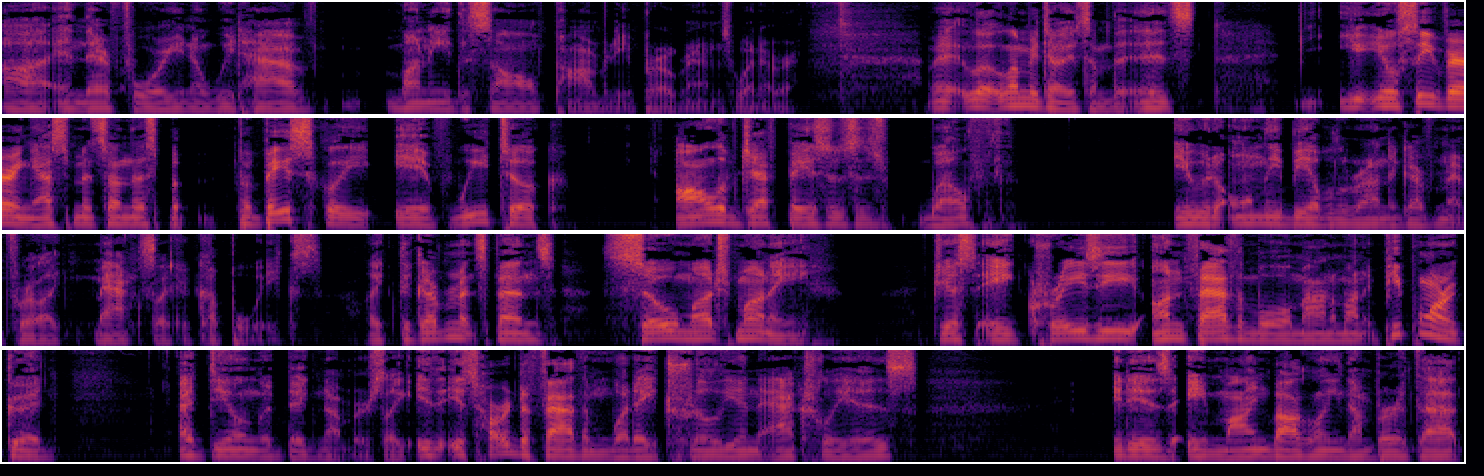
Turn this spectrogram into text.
uh, and therefore, you know, we'd have money to solve poverty programs, whatever. I mean, l- let me tell you something. It's you, you'll see varying estimates on this, but but basically, if we took all of Jeff Bezos' wealth, it would only be able to run the government for like max like a couple weeks. Like the government spends so much money, just a crazy, unfathomable amount of money. People aren't good at dealing with big numbers. Like it, it's hard to fathom what a trillion actually is. It is a mind-boggling number that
